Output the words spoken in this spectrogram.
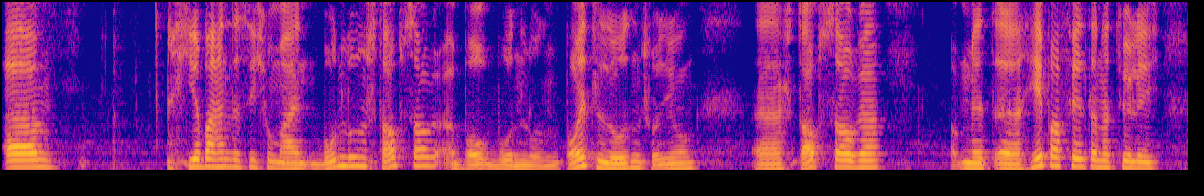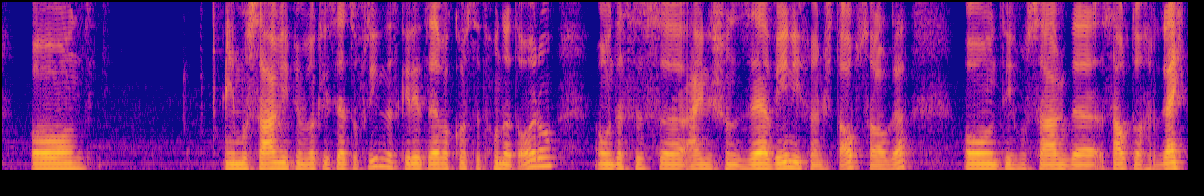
Ähm, hierbei handelt es sich um einen bodenlosen Staubsauger, äh, bodenlosen, beutellosen, Entschuldigung, äh, Staubsauger mit äh, HEPA-Filter natürlich und ich muss sagen, ich bin wirklich sehr zufrieden. Das Gerät selber kostet 100 Euro und das ist äh, eigentlich schon sehr wenig für einen Staubsauger. Und ich muss sagen, der saugt auch recht,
